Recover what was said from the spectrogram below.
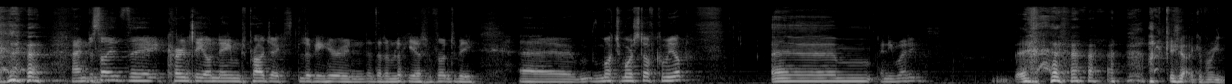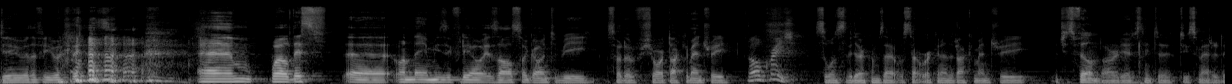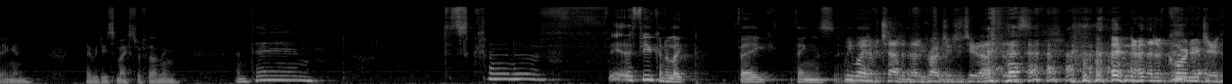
And besides the currently unnamed project looking here in, that I'm looking at in front of me, uh, much more stuff coming up. um, Any weddings? I could, I could probably do with a few weddings. um, well, this uh, unnamed music video is also going to be sort of short documentary. Oh, great. So once the video comes out, we'll start working on the documentary, which is filmed already. I just need to do some editing and maybe do some extra filming, and then It's kind of yeah, a few kind of like vague things. We might the- have a chat about a project or two after this. now that I've cornered you.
